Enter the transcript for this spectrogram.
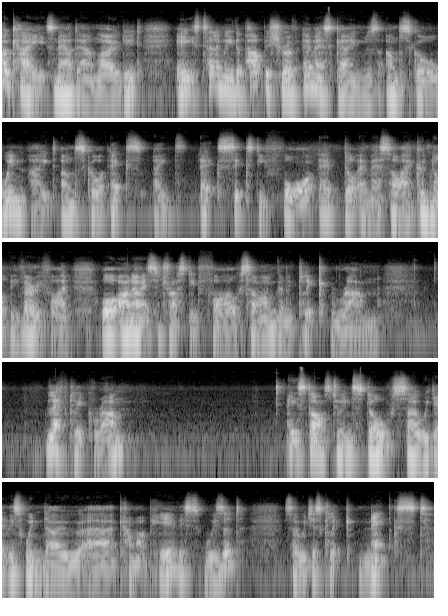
Okay, it's now downloaded. It's telling me the publisher of MS Games underscore Win8 underscore X8 X64.msi could not be verified. Well, I know it's a trusted file, so I'm going to click Run. Left click Run. It starts to install, so we get this window uh, come up here, this wizard. So we just click Next.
